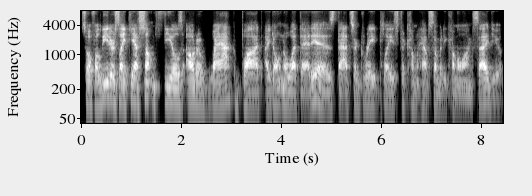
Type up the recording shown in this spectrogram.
So if a leader's like, yeah, something feels out of whack, but I don't know what that is, that's a great place to come have somebody come alongside you.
